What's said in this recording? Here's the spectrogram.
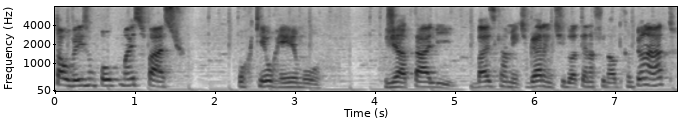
talvez um pouco mais fácil, porque o Remo já está ali basicamente garantido até na final do campeonato.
